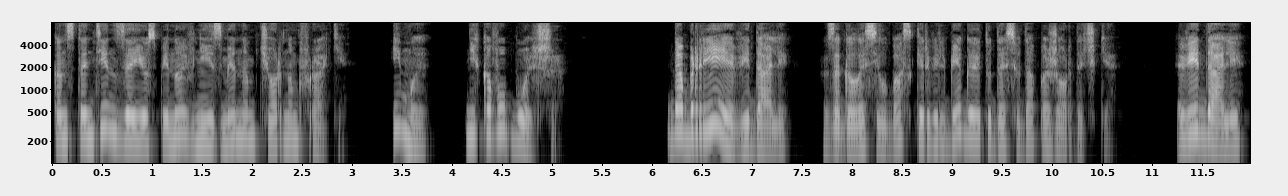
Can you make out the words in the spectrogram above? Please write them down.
Константин за ее спиной в неизменном черном фраке. И мы. Никого больше. «Добрее, видали!» — заголосил Баскервиль, бегая туда-сюда по жердочке. «Видали!»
